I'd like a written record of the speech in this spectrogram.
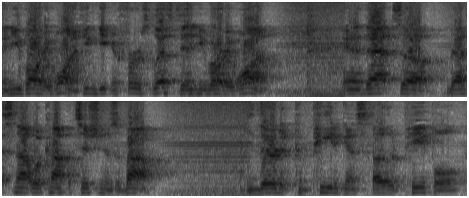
and you've already won. If you can get your first lift in, you've already won, and that uh, that's not what competition is about. You're there to compete against other people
